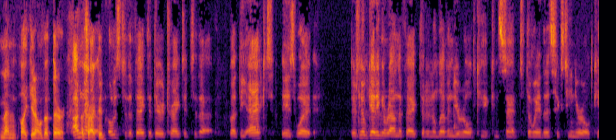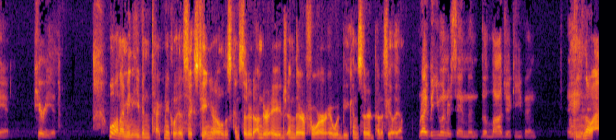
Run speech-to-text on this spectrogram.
men like you know that they're I'm attracted. not opposed to the fact that they're attracted to that, but the act is what. There's no getting around the fact that an 11 year old can't consent the way that a 16 year old can. Period. Well, and I mean, even technically, a 16 year old is considered underage, and therefore it would be considered pedophilia. Right, but you understand the the logic even. Is- No, I,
